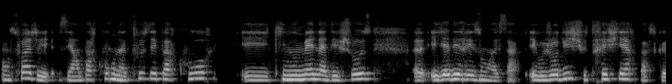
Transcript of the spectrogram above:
en soi, c'est un parcours. On a tous des parcours et qui nous mènent à des choses. Euh, et il y a des raisons à ça. Et aujourd'hui, je suis très fière parce que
